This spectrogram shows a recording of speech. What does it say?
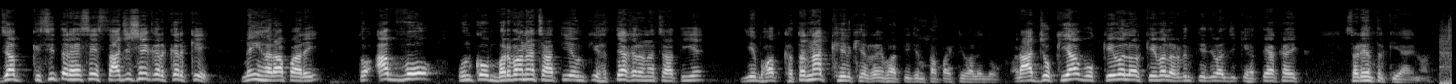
जब किसी तरह से साजिशें कर करके नहीं हरा पा रही तो अब वो उनको मरवाना चाहती है, उनकी हत्या कराना चाहती है। ये बहुत खतरनाक खेल खेल रहे हैं भारतीय जनता पार्टी वाले लोग और आज जो किया वो केवल और केवल अरविंद केजरीवाल जी की हत्या का एक षड्यंत्र किया है इन्होंने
